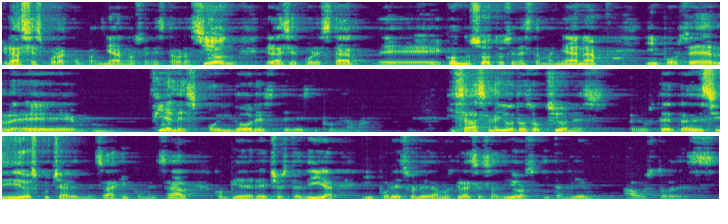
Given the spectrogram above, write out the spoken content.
Gracias por acompañarnos en esta oración. Gracias por estar eh, con nosotros en esta mañana y por ser eh, fieles oidores de este programa. Quizás hay otras opciones pero usted ha decidido escuchar el mensaje y comenzar con pie derecho este día y por eso le damos gracias a Dios y también a ustedes.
